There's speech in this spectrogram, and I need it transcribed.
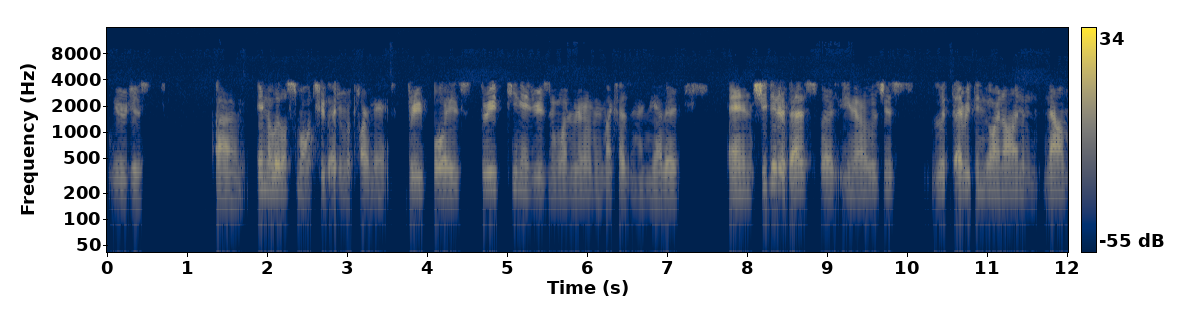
We were just um, in a little small two bedroom apartment, three boys, three teenagers in one room, and my cousin in the other. And she did her best, but you know, it was just with everything going on, and now I'm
